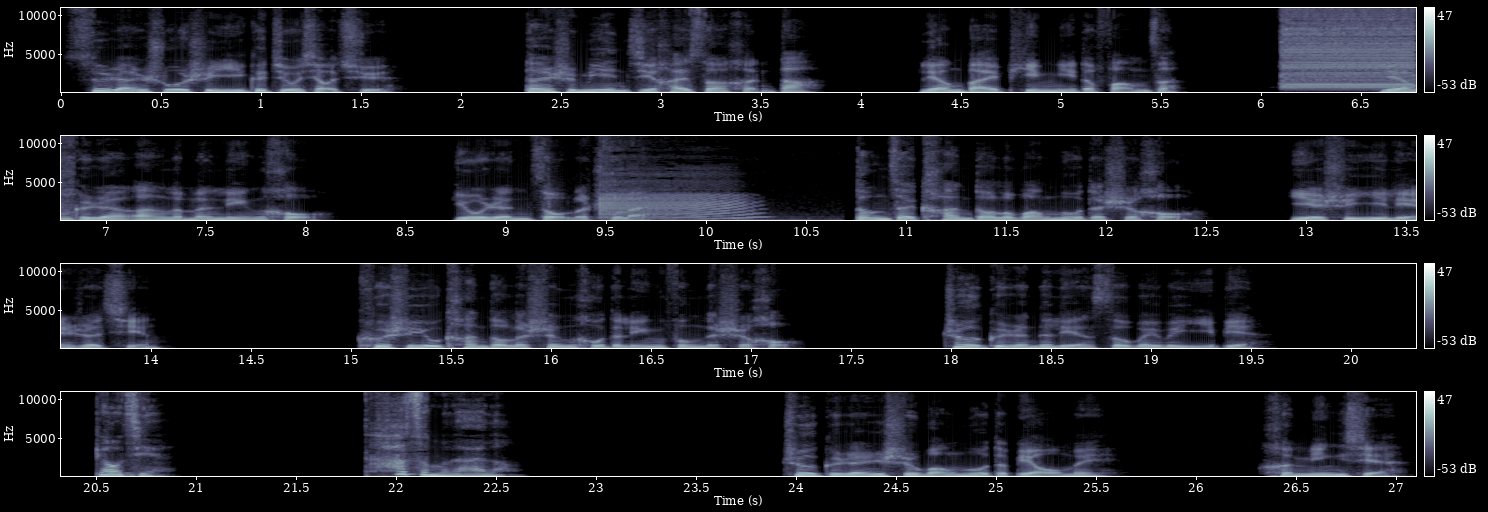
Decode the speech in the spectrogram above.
虽然说是一个旧小区，但是面积还算很大，两百平米的房子。两个人按了门铃后，有人走了出来。当在看到了王洛的时候，也是一脸热情。可是又看到了身后的林峰的时候，这个人的脸色微微一变。表姐，他怎么来了？这个人是王洛的表妹，很明显，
